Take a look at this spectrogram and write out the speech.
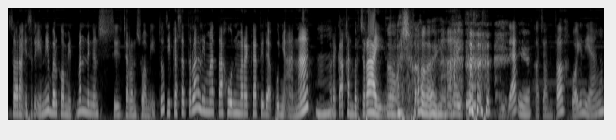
seorang istri ini berkomitmen dengan si calon suami itu, jika setelah lima tahun mereka tidak punya anak, Mhm. mereka akan bercerai. Oh, masya Allah ya. Nah itu juga Iya, eh, contoh poin yang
